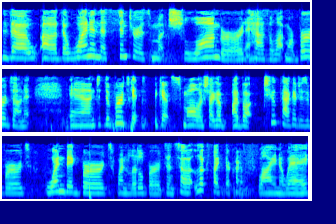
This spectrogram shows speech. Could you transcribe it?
The uh, the one in the center is much longer and it has a lot more birds on it, and the birds get get smaller. So I, got, I bought two packages of birds, one big birds, one little birds, and so it looks like they're kind of flying away.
